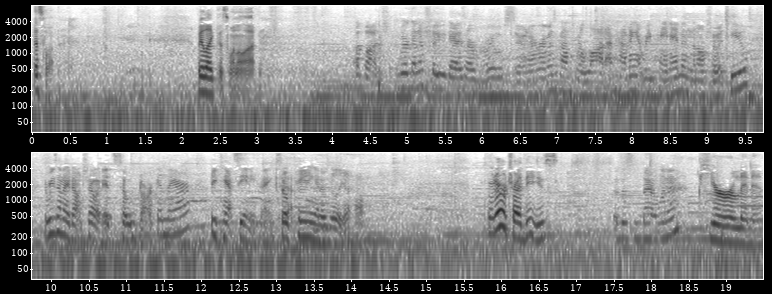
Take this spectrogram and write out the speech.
This one. We like this one a lot. A bunch. We're gonna show you guys our room soon. Our room has gone through a lot. I'm having it repainted and then I'll show it to you. The reason I don't show it, it's so dark in there, you can't see anything. So Yeah. painting it is really gonna help. We've never tried these. So this is bare linen. Pure linen.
